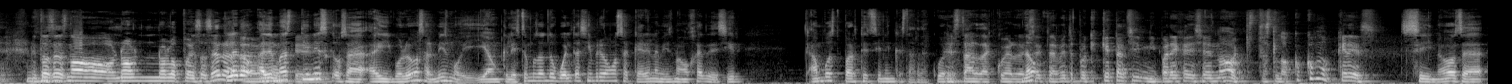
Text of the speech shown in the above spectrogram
Entonces no, no, no lo puedes hacer. Claro, a además que- tienes, o sea, ahí volvemos al mismo y, y aunque le estemos dando vueltas siempre vamos a caer en la misma hoja de decir ambas partes tienen que estar de acuerdo. Estar de acuerdo, No. exactamente. Porque qué tal si mi pareja dice, no, estás loco, ¿cómo crees? Sí, ¿no? O sea,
